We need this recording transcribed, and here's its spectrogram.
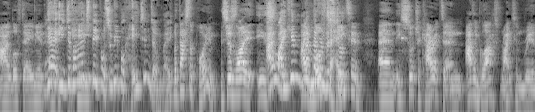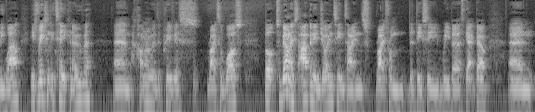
I love Damian. Yeah, he divides he- people. Some people hate him, don't they? But that's the point. It's just like he's. I like him. I I've never love to hate him. Um, he's such a character, and Adam Glass writes him really well. He's recently taken over. Um, I can't remember who the previous writer was, but to be honest, I've been enjoying Teen Titans right from the DC Rebirth get go. Um,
